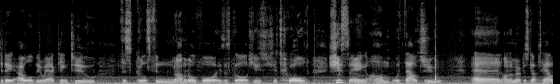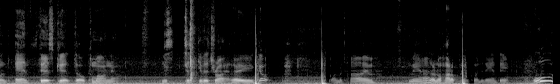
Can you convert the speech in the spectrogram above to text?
today I will be reacting to this girl's phenomenal voice. This girl, she's she's called, she's saying um "Without You," and on America's Got Talent. And this kid, though, come on now, let's just give it a try. There you go. One more time, man. I don't know how to pinpoint the damn thing. Ooh.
